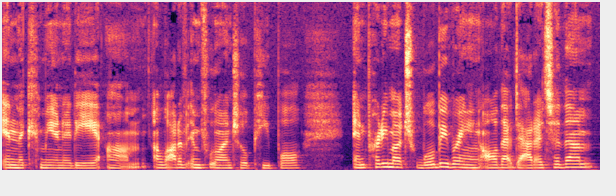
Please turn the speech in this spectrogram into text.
in the community, um, a lot of influential people. And pretty much we'll be bringing all that data to them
